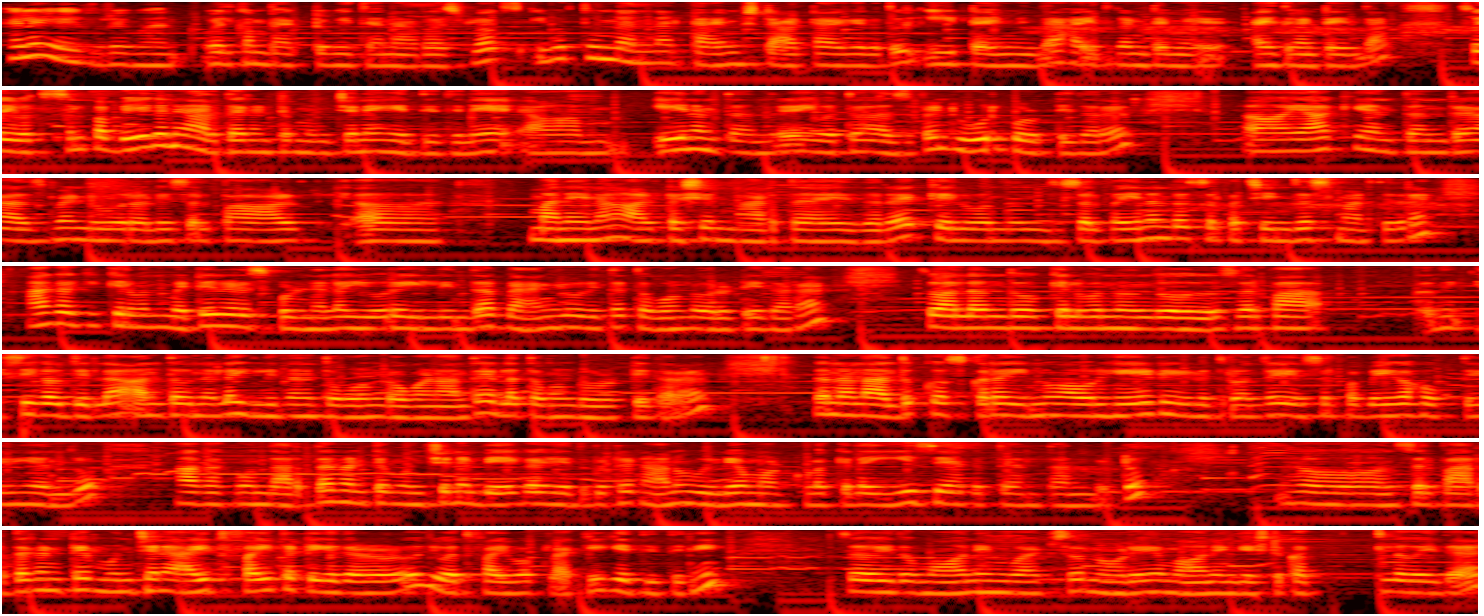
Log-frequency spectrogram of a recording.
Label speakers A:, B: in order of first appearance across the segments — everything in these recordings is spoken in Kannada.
A: Hello everyone welcome back to Vidya Nagaraj blogs ಇವತ್ತು ನನ್ನ ಟೈಮ್ ಸ್ಟಾರ್ಟ್ ಆಗಿರೋದು ಈ ಟೈಮಿಂದ ಐದು ಗಂಟೆ ಮೇ, ಐದು ಗಂಟೆಯಿಂದ. ಸೊ ಇವತ್ತು ಸ್ವಲ್ಪ ಬೇಗನೆ ಅರ್ಧ ಗಂಟೆ ಮುಂಚೆನೇ ಎದ್ದಿದ್ದೀನಿ. ಏನಂತ ಅಂದರೆ ಇವತ್ತು ಹಸ್ಬೆಂಡ್ ಊರಿಗೆ ಹೊರಟಿದ್ದಾರೆ. ಯಾಕೆ ಅಂತಂದರೆ ಹಸ್ಬೆಂಡ್ ಊರಲ್ಲಿ ಸ್ವಲ್ಪ ಆಲ್ ಮನೇನ ಆಲ್ಟ್ರೇಷನ್ ಮಾಡ್ತಾ ಇದ್ದಾರೆ. ಕೆಲವೊಂದೊಂದು ಸ್ವಲ್ಪ, ಏನಂದ್ರೆ ಸ್ವಲ್ಪ ಚೇಂಜಸ್ ಮಾಡ್ತಿದ್ದಾರೆ. ಹಾಗಾಗಿ ಕೆಲವೊಂದು ಮೆಟೀರಿಯಲ್ಸ್ಗಳನ್ನೆಲ್ಲ ಇವರೇ ಇಲ್ಲಿಂದ ಬ್ಯಾಂಗ್ಳೂರಿಂದ ತೊಗೊಂಡು ಹೊರಟಿದ್ದಾರೆ. ಸೊ ಅಲ್ಲೊಂದು, ಕೆಲವೊಂದೊಂದು ಸ್ವಲ್ಪ ಸಿಗೋದಿಲ್ಲ, ಅಂಥವನ್ನೆಲ್ಲ ಇಲ್ಲಿಂದನೇ ತೊಗೊಂಡು ಹೋಗೋಣ ಅಂತ ಎಲ್ಲ ತೊಗೊಂಡು ಹೊರಟಿದ್ದಾರೆ. ನಾನು ಅದಕ್ಕೋಸ್ಕರ ಇನ್ನೂ ಅವ್ರು ಹೇಳಿ ಹೇಳಿದ್ರು ಅಂದರೆ ಸ್ವಲ್ಪ ಬೇಗ ಹೋಗ್ತೀನಿ ಅಂದರು. ಹಾಗಾಗಿ ಒಂದು ಅರ್ಧ ಗಂಟೆ ಮುಂಚೆನೇ ಬೇಗ ಎದ್ಬಿಟ್ರೆ ನಾನು ವೀಡಿಯೋ ಮಾಡ್ಕೊಳ್ಳೋಕ್ಕೆಲ್ಲ ಈಸಿ ಆಗುತ್ತೆ ಅಂತ ಅಂದ್ಬಿಟ್ಟು ಸ್ವಲ್ಪ ಅರ್ಧ ಗಂಟೆ ಮುಂಚೆನೇ ಐದು ಫೈವ್ ತರ್ಟಿಗೆ ಇವತ್ತು ಫೈವ್ ಓ ಕ್ಲಾಕಿಗೆ ಎದ್ದಿದ್ದೀನಿ. ಸೊ ಇದು ಮಾರ್ನಿಂಗ್ ವಾಕ್ಸು ನೋಡಿ ಮಾರ್ನಿಂಗ್ ಎಷ್ಟು ಕತ್ಲು ಇದೆ.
